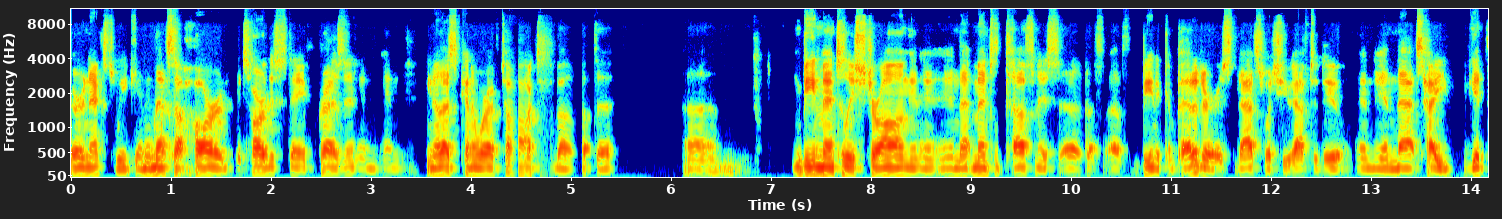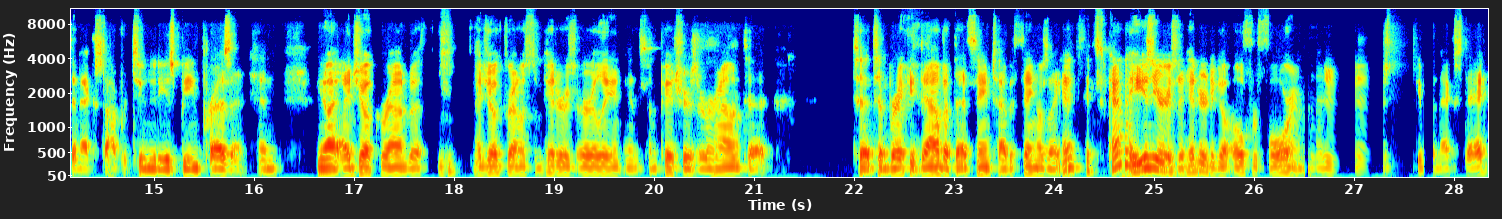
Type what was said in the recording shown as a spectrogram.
or next weekend. And that's a hard, it's hard to stay present. And, and, you know, that's kind of where I've talked about the, um, being mentally strong and, and that mental toughness of, of being a competitor is that's what you have to do. And, and that's how you get the next opportunity is being present. And, you know, I, I joke around with, I joked around with some hitters early and, and, some pitchers around to, to, to break it down, but that same type of thing, I was like, it's, it's kind of easier as a hitter to go 0 for 4 and just skip the next day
